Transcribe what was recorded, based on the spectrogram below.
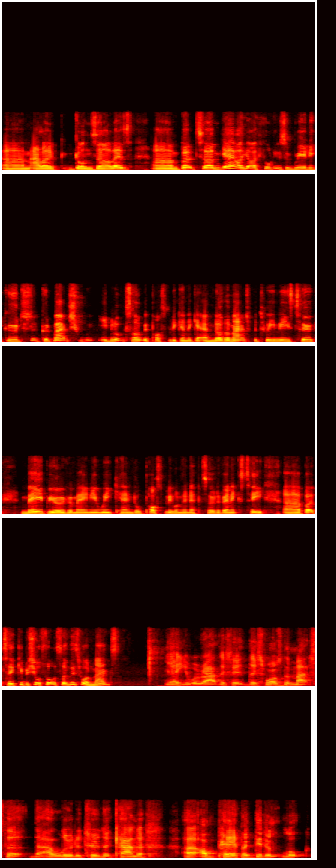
um, a la Gonzalez. Um, but um, yeah, I, I, thought it was a really good good match. It looks like we're possibly going to get another match between these two, maybe over Mania weekend or possibly on an episode of NXT. Uh, but uh, give us your thoughts on this one, Mags. Yeah, you were right. This is, this was the match that, that I alluded to that kind of uh, on paper didn't look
